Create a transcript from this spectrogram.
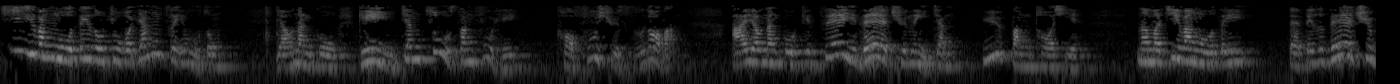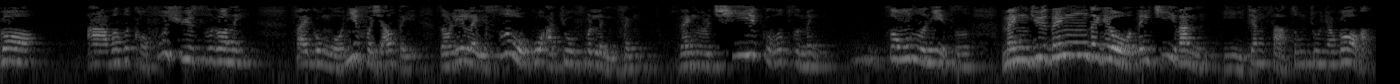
希望我对着脚养贼无中，要能够给将祖上腹黑，靠富学四个吧，还要能够给这一代去内江与帮妥协。那么，既往我对，但但是带去个，啊，不是可复虚实个呢？再讲我你不晓得，这里类似我国啊，祝福人称，人如千古之美。终日日子，民居等的个对既往，已将杀中重要个吧。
